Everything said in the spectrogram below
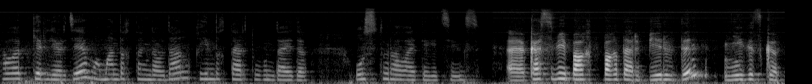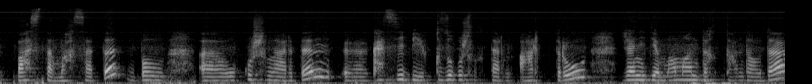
талапкерлерде мамандық таңдаудан қиындықтар туындайды. Осы туралы айта кетсеңіз. Кәсіби бағыт бағдар берудің негізгі басты мақсаты бұл ә, оқушылардың ә, кәсіби қызығушылықтарын арттыру және де мамандық таңдауда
